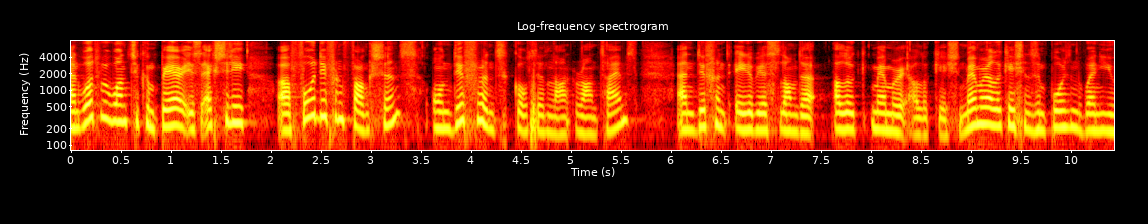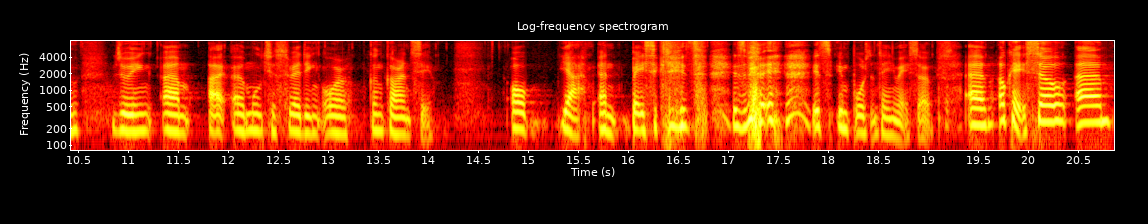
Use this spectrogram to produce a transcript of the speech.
and what we want to compare is actually uh, four different functions on different Kotlin runtimes and different AWS Lambda alloc memory allocation. Memory allocation is important when you're doing um, multi-threading or concurrency. Oh, yeah, and basically it's, it's, it's important anyway. So, um, okay, so um,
